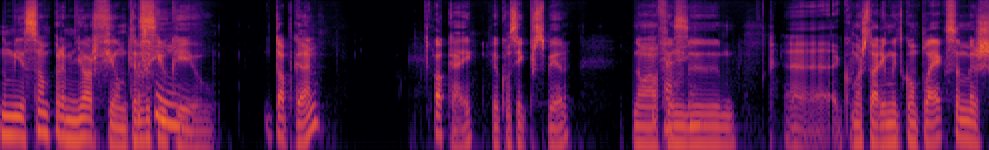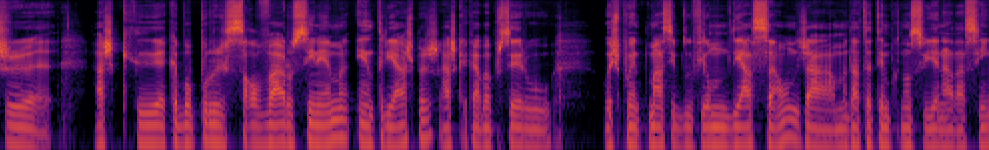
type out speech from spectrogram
nomeação para melhor filme? Temos aqui Sim. o quê? O Top Gun. Ok, eu consigo perceber. Não é um filme de, uh, com uma história muito complexa, mas uh, acho que acabou por salvar o cinema, entre aspas. Acho que acaba por ser o o expoente máximo do filme de ação. Já há uma data de tempo que não se via nada assim,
